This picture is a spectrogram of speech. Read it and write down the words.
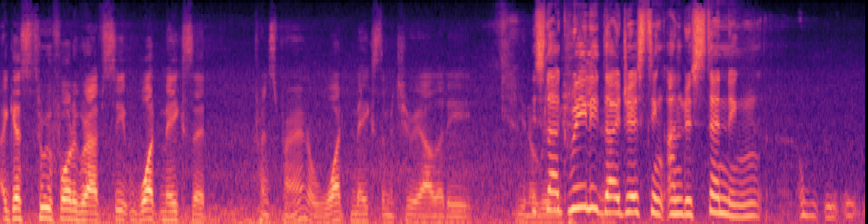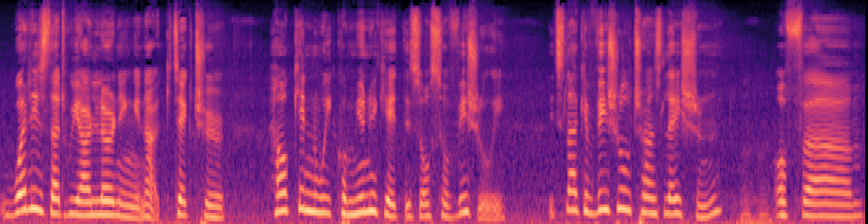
I guess through photographs, see what makes it transparent or what makes the materiality. You know, it's really like really yeah. digesting, understanding what is that we are learning in architecture. How can we communicate this also visually? It's like a visual translation mm-hmm. of. Um,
